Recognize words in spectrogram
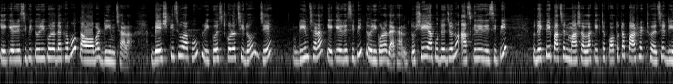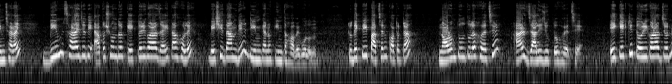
কেকের রেসিপি তৈরি করে দেখাবো, তাও আবার ডিম ছাড়া। বেশ কিছু আপু রিকোয়েস্ট করেছিল যে ডিম ছাড়া কেকের রেসিপি তৈরি করে দেখান। তো সেই আপুদের জন্য আজকের এই রেসিপি তো দেখতেই পাচ্ছেন মাশাল্লাহ কেকটা কতটা পারফেক্ট হয়েছে ডিম ছাড়াই। ডিম ছাড়াই যদি এত সুন্দর কেক তৈরি করা যায়, তাহলে বেশি দাম দিয়ে ডিম কেন কিনতে হবে বলুন? তো দেখতেই পাচ্ছেন কতটা নরম তুলতুলে হয়েছে আর জালিযুক্ত হয়েছে। এই কেকটি তৈরি করার জন্য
